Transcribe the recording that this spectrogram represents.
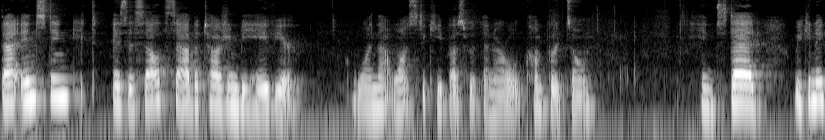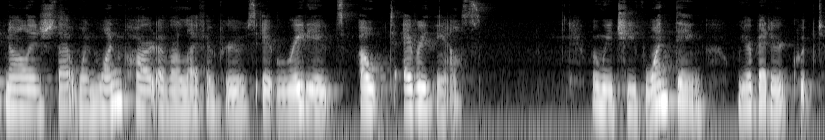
that instinct is a self sabotaging behavior, one that wants to keep us within our old comfort zone. Instead, we can acknowledge that when one part of our life improves, it radiates out to everything else. When we achieve one thing, we are better equipped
